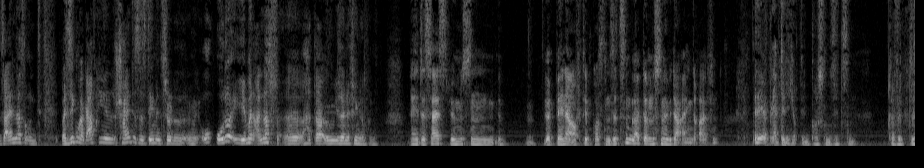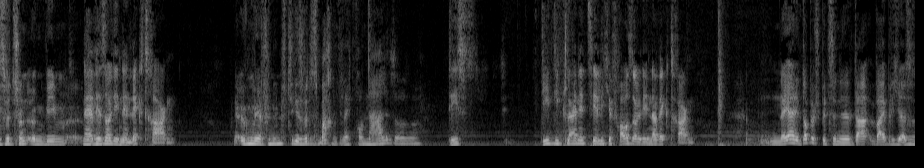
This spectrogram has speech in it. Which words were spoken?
sein lassen und bei Sigmar Gabriel scheint das System jetzt schon oder jemand anders äh, hat da irgendwie seine Finger drin. Das heißt, wir müssen, wenn er auf dem Posten sitzen bleibt, dann müssen wir wieder eingreifen. Äh, Er bleibt ja nicht auf den Posten sitzen. Das wird, das wird schon irgendwem, äh, Naja, wer soll den denn wegtragen? na, irgendwer Vernünftiges wird es machen. Vielleicht Frau Nahles oder so. Dies, die, die kleine zierliche Frau soll den da wegtragen. Naja, eine Doppelspitze, eine da, weibliche. Also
